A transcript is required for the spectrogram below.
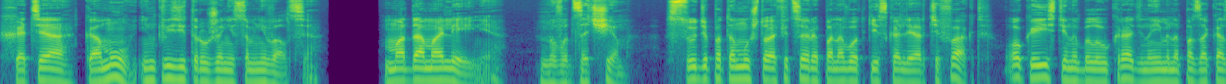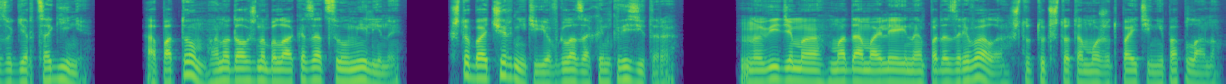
Хотя, кому, инквизитор уже не сомневался. Мадам Олейне. Но вот зачем? Судя по тому, что офицеры по наводке искали артефакт, Око Истины было украдено именно по заказу герцогини. А потом оно должно было оказаться у Мелины, чтобы очернить ее в глазах инквизитора. Но, видимо, мадам Алейна подозревала, что тут что-то может пойти не по плану.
